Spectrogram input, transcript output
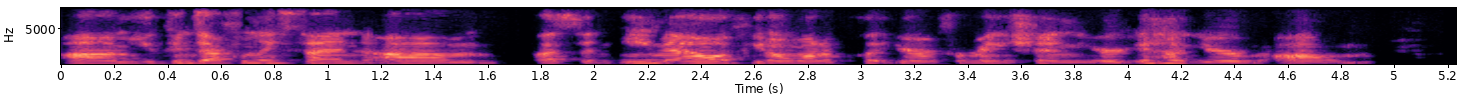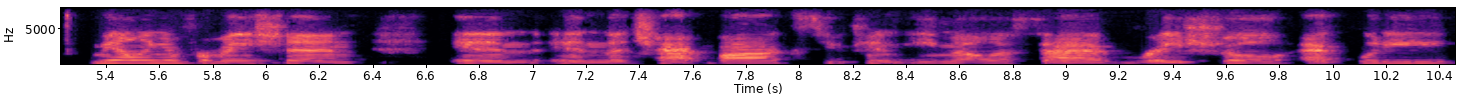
um, you can definitely send um, us an email if you don't want to put your information, your your um, mailing information in in the chat box. You can email us at racialequity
